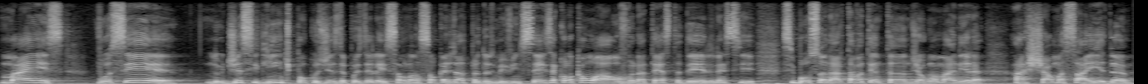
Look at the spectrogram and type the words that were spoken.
Mas você no dia seguinte, poucos dias depois da eleição, lançar um candidato para 2026 é colocar um alvo na testa dele, né? Se, se Bolsonaro estava tentando, de alguma maneira, achar uma saída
